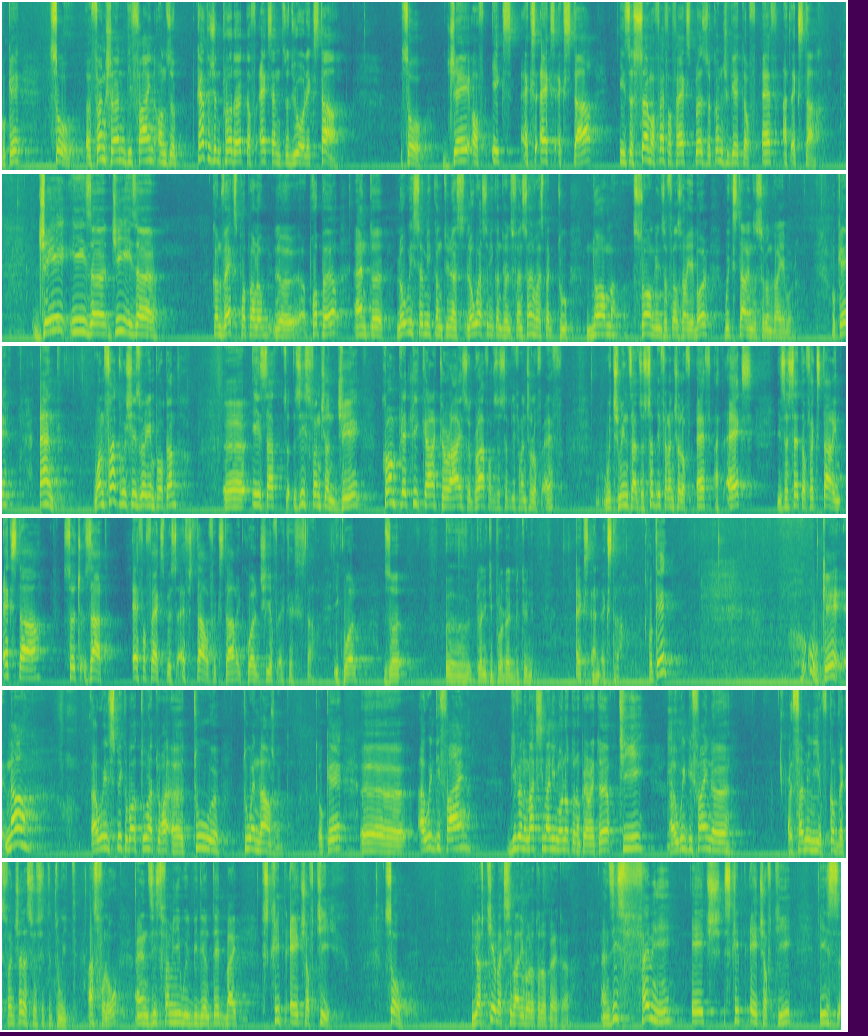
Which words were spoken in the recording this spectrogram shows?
Okay? So a function defined on the Cartesian product of x and the dual x star. So j of x, x, x, x star is the sum of f of x plus the conjugate of f at x star. J is a, G is a convex proper, uh, proper and uh, lower semi-continuous lower semi-continuous function with respect to norm strong in the first variable, weak star in the second variable. Okay? And one fact which is very important uh, is that this function j completely characterizes the graph of the subdifferential of f, which means that the subdifferential of f at x is a set of x star in x star such that f of x plus f star of x star equal g of x, x star, equal the uh, duality product between x and x star. Okay? Okay, now I will speak about two, natural, uh, two, uh, two enlargement. Okay, uh, I will define, given a maximally monotone operator, T, I we define a, a family of convex functions associated to it as follow, and this family will be denoted by script h of t. So, you have T a maximally monotone operator. And this family H, script H of T is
